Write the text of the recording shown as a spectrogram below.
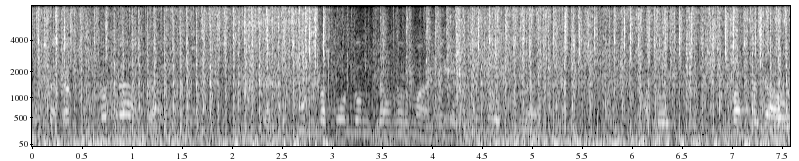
No taka kurwa prawda. Jakby kurwa Kondon grał normalnie, to by nie było problemu. A to dwa pedały.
